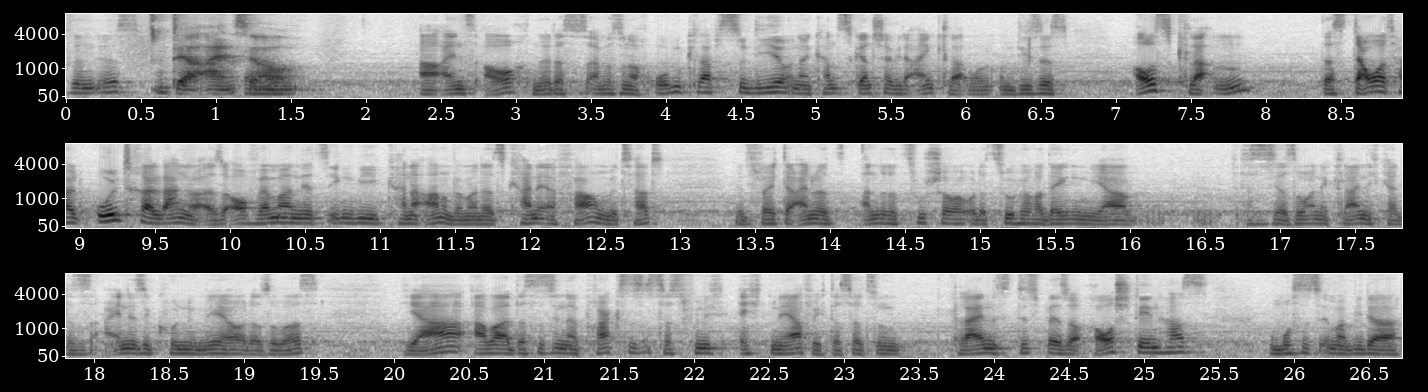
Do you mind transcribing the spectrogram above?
drin ist. Der 1 ähm, ja auch. A1 auch, ne? dass du es einfach so nach oben klappst zu dir und dann kannst du es ganz schnell wieder einklappen. Und, und dieses Ausklappen das dauert halt ultra lange. Also auch wenn man jetzt irgendwie, keine Ahnung, wenn man jetzt keine Erfahrung mit hat, jetzt vielleicht der eine oder andere Zuschauer oder Zuhörer denken, ja, das ist ja so eine Kleinigkeit, das ist eine Sekunde mehr oder sowas. Ja, aber das ist in der Praxis, ist das finde ich echt nervig, dass du halt so ein kleines Display so rausstehen hast und musst es immer wieder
